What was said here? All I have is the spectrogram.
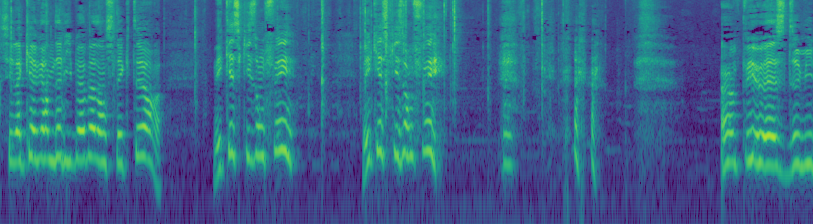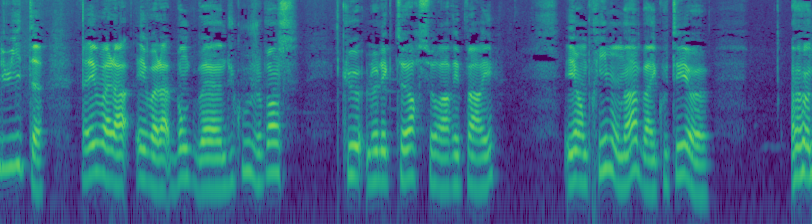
C'est la caverne d'Alibaba dans ce lecteur Mais qu'est-ce qu'ils ont fait? Mais qu'est-ce qu'ils ont fait? un PES 2008. Et voilà, et voilà. Donc, ben, du coup, je pense que le lecteur sera réparé. Et en prime, on a, bah écoutez, euh, un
